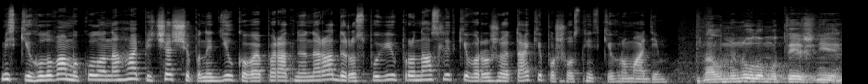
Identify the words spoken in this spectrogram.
Міський голова Микола Нага під час щопонеділкової апаратної наради розповів про наслідки ворожої атаки по Шосткінській громаді. На минулому тижні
